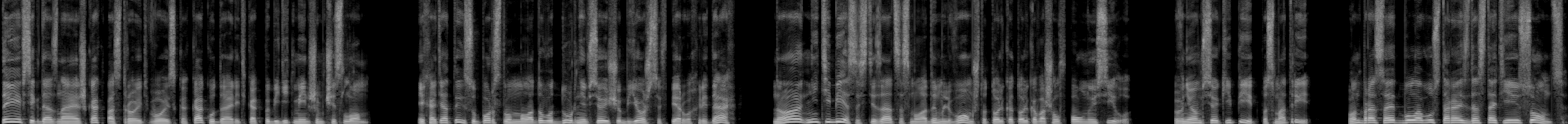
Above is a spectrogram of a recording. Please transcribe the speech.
Ты всегда знаешь, как построить войско, как ударить, как победить меньшим числом. И хотя ты с упорством молодого дурня все еще бьешься в первых рядах, но не тебе состязаться с молодым львом, что только-только вошел в полную силу. В нем все кипит, посмотри. Он бросает булаву, стараясь достать ею солнце.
